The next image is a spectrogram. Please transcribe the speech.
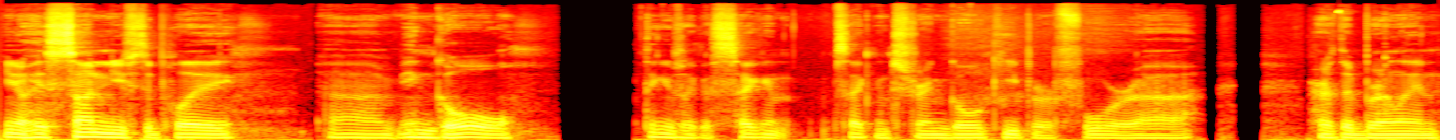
you know, his son used to play um, in goal. I think he was like a second second string goalkeeper for uh, Hertha Berlin.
